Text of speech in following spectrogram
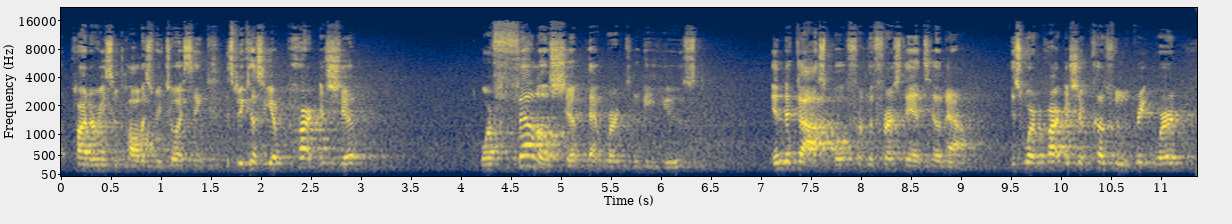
a part of the reason Paul is rejoicing is because of your partnership or fellowship, that word can be used, in the gospel from the first day until now. This word partnership comes from the Greek word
